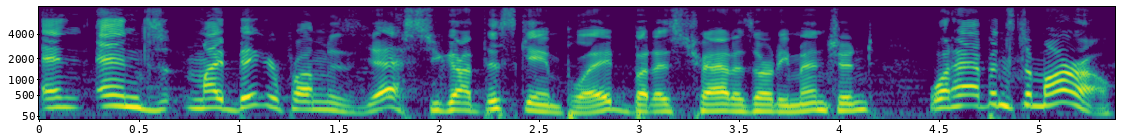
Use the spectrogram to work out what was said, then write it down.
And and my bigger problem is yes, you got this game played, but as Chad has already mentioned, what happens tomorrow?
